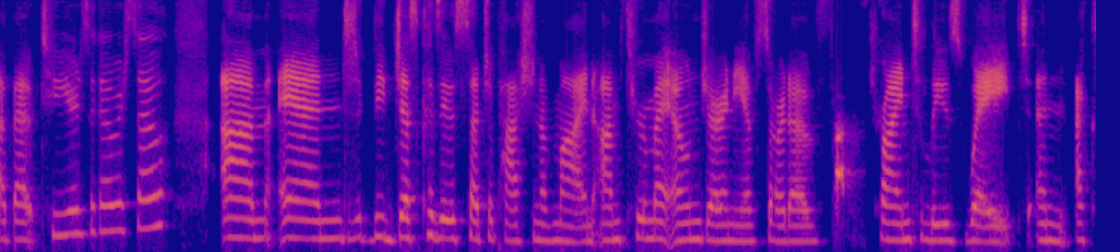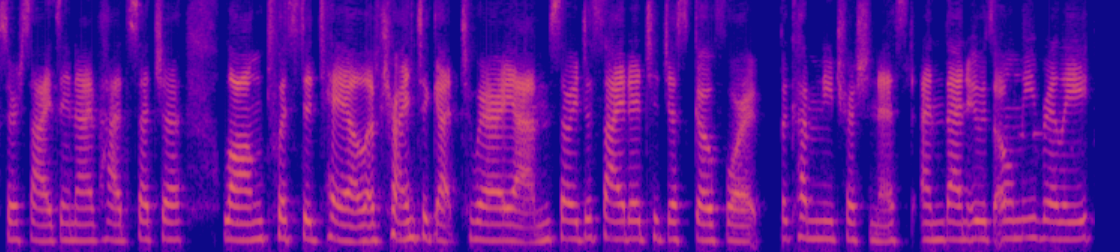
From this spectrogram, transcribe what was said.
about two years ago or so. Um, and just because it was such a passion of mine, um, through my own journey of sort of trying to lose weight and exercising, I've had such a long, twisted tale of trying to get to where I am. So I decided to just go for it, become a nutritionist. And then it was only really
